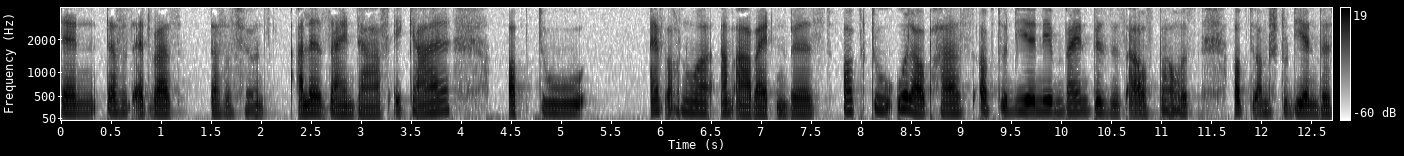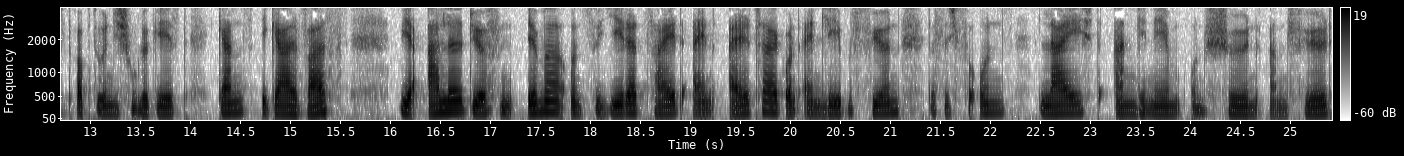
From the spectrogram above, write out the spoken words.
Denn das ist etwas, das es für uns alle sein darf, egal ob du einfach nur am Arbeiten bist, ob du Urlaub hast, ob du dir nebenbei ein Business aufbaust, ob du am Studieren bist, ob du in die Schule gehst, ganz egal was. Wir alle dürfen immer und zu jeder Zeit einen Alltag und ein Leben führen, das sich für uns leicht, angenehm und schön anfühlt.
